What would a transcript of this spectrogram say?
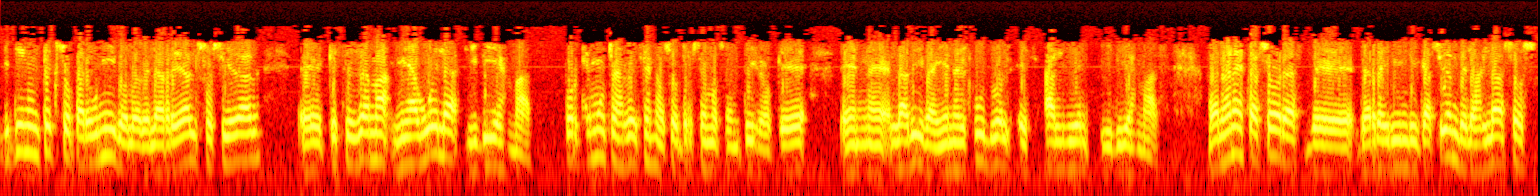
y tiene un texto para un ídolo de la Real Sociedad eh, que se llama Mi abuela y diez más, porque muchas veces nosotros hemos sentido que en eh, la vida y en el fútbol es alguien y diez más. Bueno, en estas horas de reivindicación de los lazos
